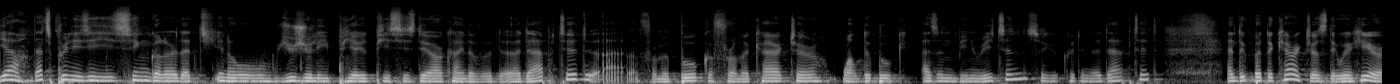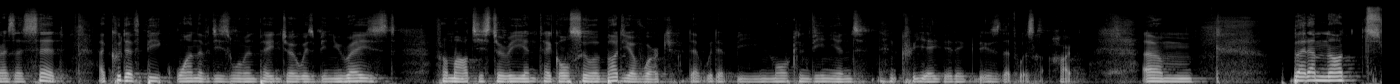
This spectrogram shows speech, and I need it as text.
Yeah, that's pretty singular. That you know, usually period pieces they are kind of ad adapted uh, from a book or from a character. Well, the book hasn't been written, so you couldn't adapt it. And the, but the characters they were here, as I said. I could have picked one of these women painter who has been erased from art history and take also a body of work that would have been more convenient than created it because that was hard. Um, but I'm not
